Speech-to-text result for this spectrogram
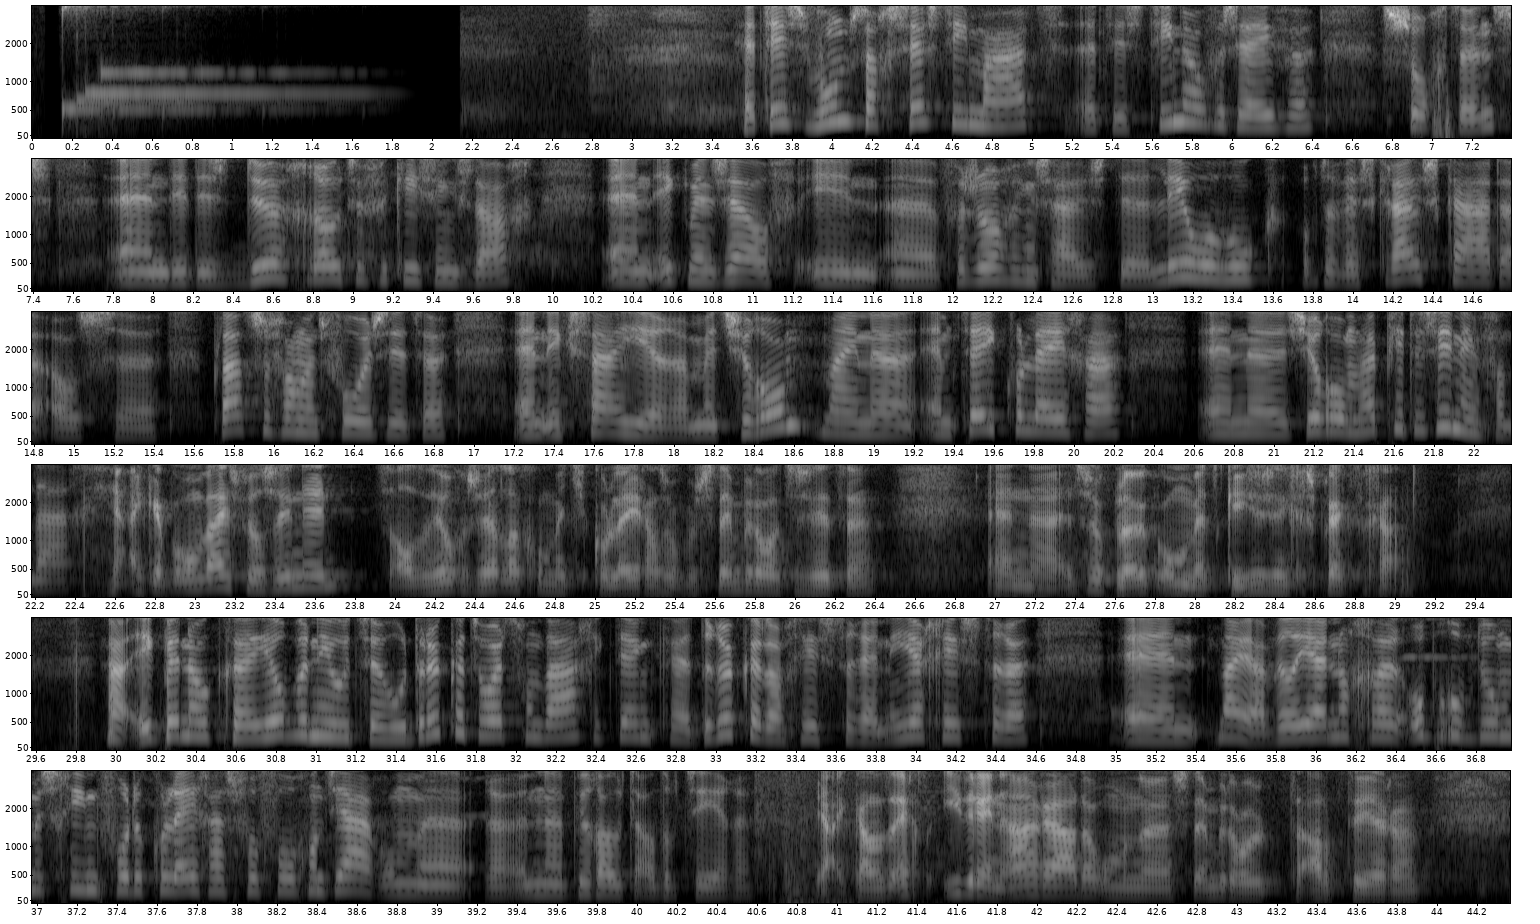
Het is woensdag 16 maart, het is tien over zeven, ochtends. En dit is de grote verkiezingsdag. En ik ben zelf in uh, verzorgingshuis De Leeuwenhoek op de Westkruiskade als uh, plaatsvervangend voorzitter. En ik sta hier uh, met Jerome, mijn MT-collega. En Jerome, heb je er zin in vandaag? Ja, ik heb onwijs veel zin in. Het is altijd heel gezellig om met je collega's op een stembureau te zitten. En het is ook leuk om met kiezers in gesprek te gaan. Nou, ik ben ook uh, heel benieuwd uh, hoe druk het wordt vandaag. Ik denk uh, drukker dan gisteren en eergisteren. En nou ja, wil jij nog een oproep doen misschien voor de collega's voor volgend jaar om een bureau te adopteren? Ja, ik kan het echt iedereen aanraden om een stembureau te adopteren.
